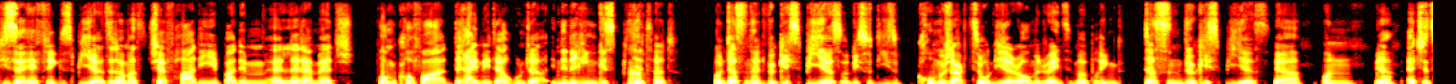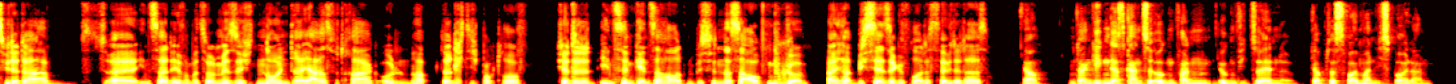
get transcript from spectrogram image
Dieser heftige Spear, also damals Jeff Hardy bei dem äh, Leather Match vom Koffer drei Meter runter in den Ring gespiert hat. Und das sind halt wirklich Spears und nicht so diese komische Aktion, die der Roman Reigns immer bringt. Das sind wirklich Spears. Ja. Und ja, Edge jetzt wieder da. Äh, Insider-Information mäßig, neuen Dreijahresvertrag und hab da richtig Bock drauf. Ich hatte instant Gänsehaut, ein bisschen nasse Augen bekommen. Aber ich habe mich sehr, sehr gefreut, dass der wieder da ist. Ja. Und dann ging das Ganze irgendwann irgendwie zu Ende. Ich glaube, das wollen wir nicht spoilern,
